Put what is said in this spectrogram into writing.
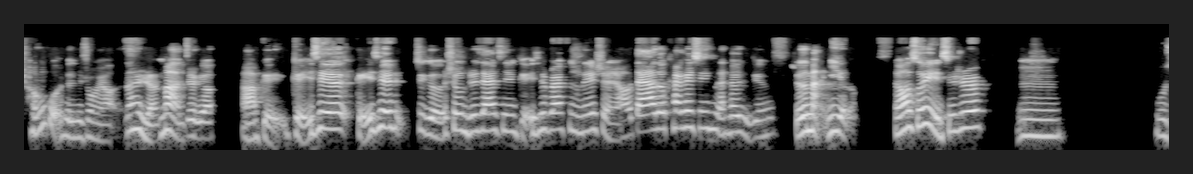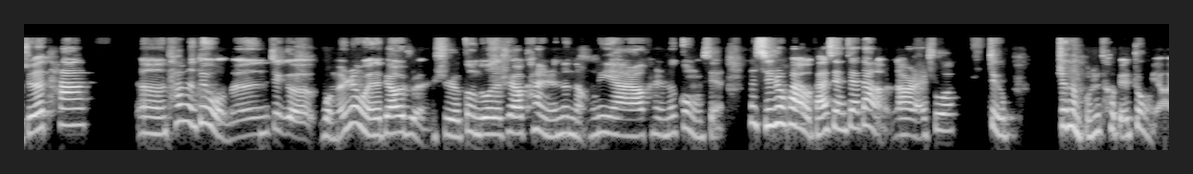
成果是最重要的。那人嘛，这个啊，给给一些给一些这个升职加薪，给一些 recognition，然后大家都开开心心的，他就已经觉得满意了。然后所以其实，嗯，我觉得他。嗯，他们对我们这个我们认为的标准是更多的是要看人的能力啊，然后看人的贡献。那其实后来我发现，在大佬那儿来说，这个真的不是特别重要。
